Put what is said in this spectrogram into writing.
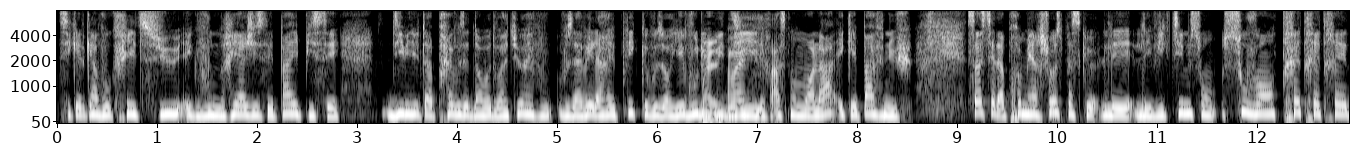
si quelqu'un vous crie dessus et que vous ne réagissez pas, et puis c'est dix minutes après, vous êtes dans votre voiture et vous, vous avez la réplique que vous auriez voulu ouais. lui dire ouais. à ce moment-là et qui n'est pas venue. Ça, c'est la première chose parce que les, les victimes sont souvent très, très, très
